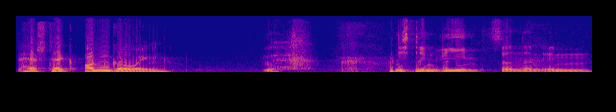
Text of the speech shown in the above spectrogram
Hashtag ongoing. Nicht in Wien, sondern in.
